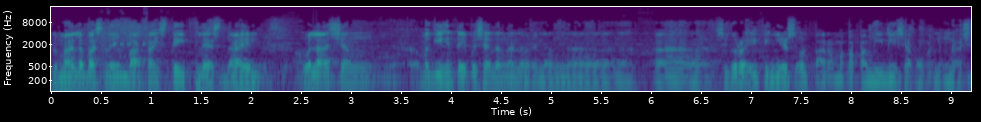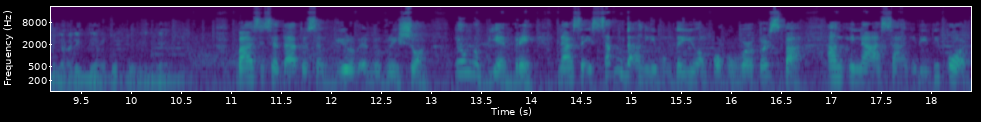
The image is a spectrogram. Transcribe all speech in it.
lumalabas na yung bata stateless dahil wala siyang maghihintay pa siya ng ano eh, ng ah, ah, siguro 18 years old para makapamili siya kung anong nationality ang kukunin niya. Base sa datos ng Bureau of Immigration, noong Nobyembre, nasa isang daang limong dayuhang POGO workers pa ang inaasahang i-deport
